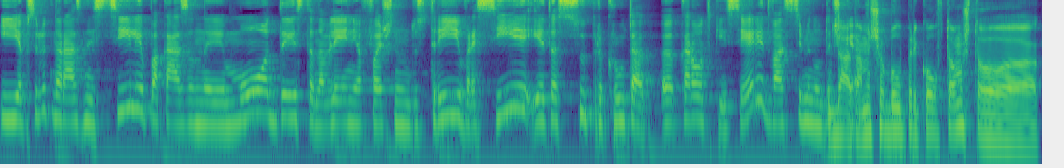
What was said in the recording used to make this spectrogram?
и абсолютно разные стили, показаны моды, становление фэшн-индустрии в России, и это супер круто. Э, короткие серии, 20 минуточки. Да, там еще был прикол в том, что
